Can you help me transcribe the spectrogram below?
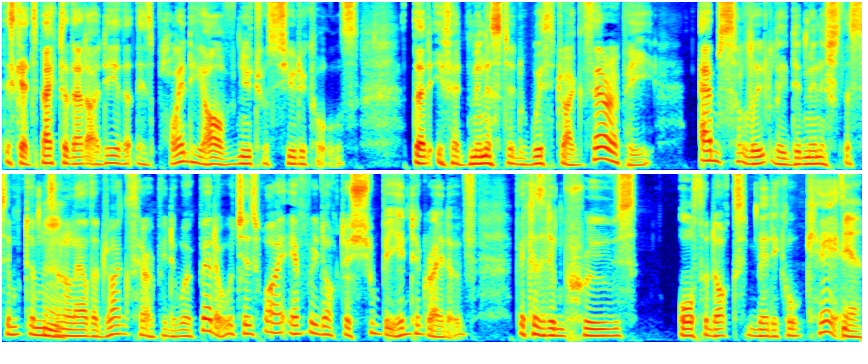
this gets back to that idea that there's plenty of nutraceuticals that, if administered with drug therapy, absolutely diminish the symptoms mm. and allow the drug therapy to work better, which is why every doctor should be integrative because it improves orthodox medical care. Yeah.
